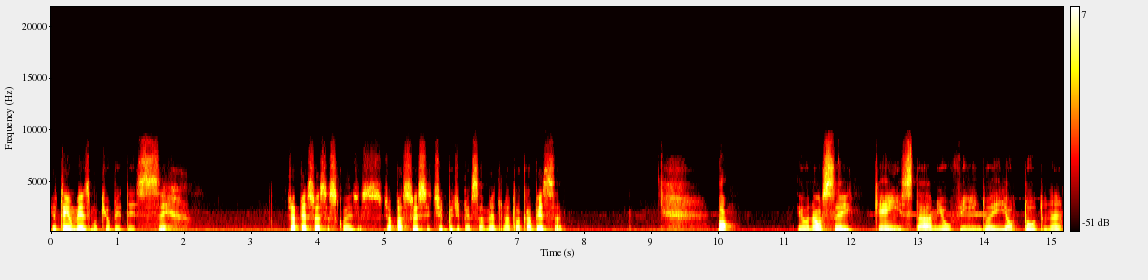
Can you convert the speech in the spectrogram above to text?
Eu tenho mesmo que obedecer? Já pensou essas coisas? Já passou esse tipo de pensamento na tua cabeça? Bom, eu não sei quem está me ouvindo aí ao todo, né?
